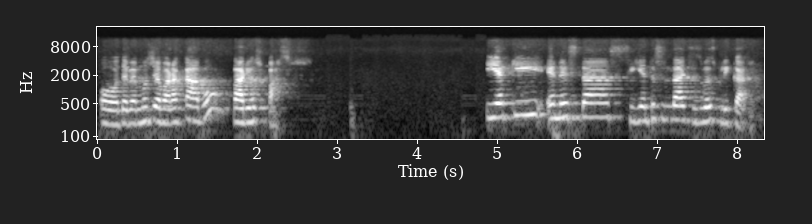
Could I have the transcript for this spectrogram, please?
o debemos llevar a cabo varios pasos. Y aquí en estas siguientes slides les voy a explicar.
